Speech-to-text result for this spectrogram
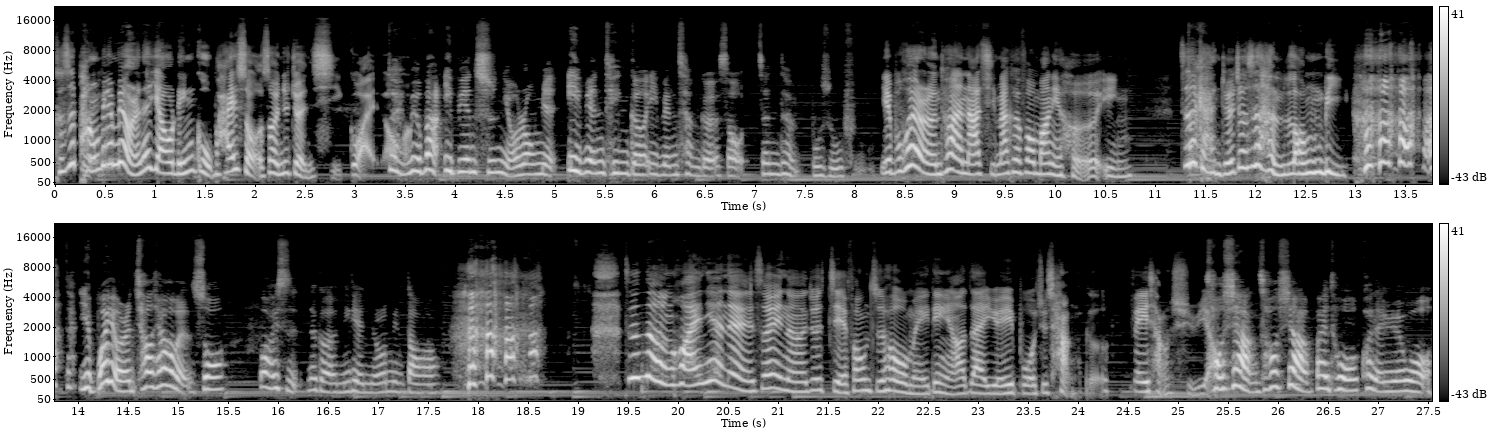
可是旁边没有人在摇铃鼓拍手的时候，你就觉得很奇怪，对，没有办法一边吃牛肉面一边听歌一边唱歌的时候，真的很不舒服。也不会有人突然拿起麦克风帮你合音，这个感觉就是很 lonely。也不会有人敲敲门说不好意思，那个你点牛肉面到了。真的很怀念呢。所以呢，就解封之后，我们一定也要再约一波去唱歌，非常需要。超想超想，拜托快点约我。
